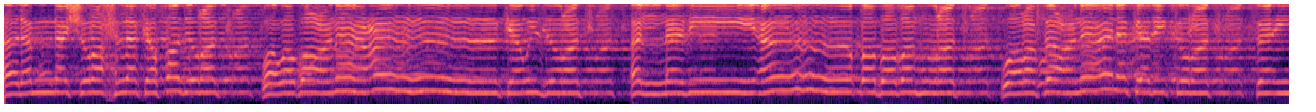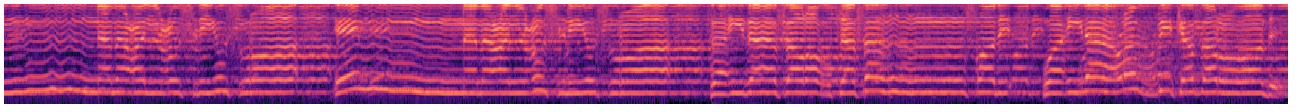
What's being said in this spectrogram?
ألم نشرح لك صدرك ووضعنا عنك وزرك الذي أنقض ظهرك ورفعنا لك ذكرك فإن مع العسر يسرا إن مع العسر يسرا. فإذا فرغت فانصب وإلى ربك فارغب.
